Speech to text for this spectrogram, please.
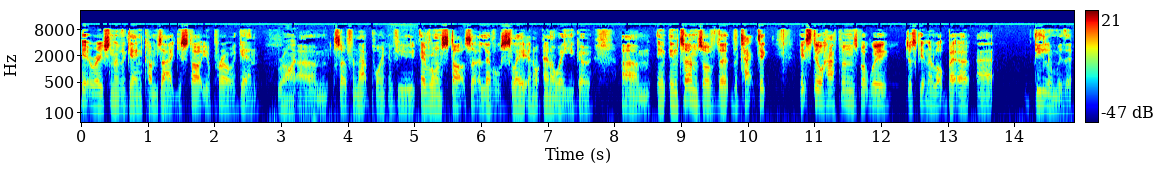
iteration of the game comes out, you start your pro again. Right. Um, so from that point of view, everyone starts at a level slate, and, and away you go. Um, in, in terms of the the tactic, it still happens, but we're just getting a lot better at dealing with it.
